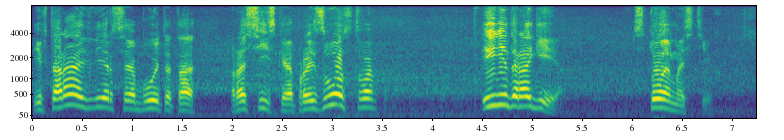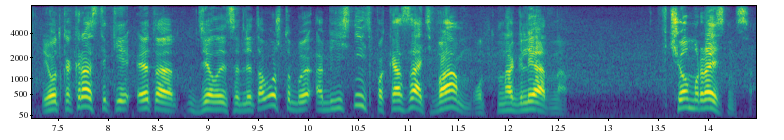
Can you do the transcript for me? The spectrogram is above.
и вторая версия будет это российское производство и недорогие, стоимость их. И вот как раз таки это делается для того, чтобы объяснить, показать вам вот наглядно, в чем разница.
